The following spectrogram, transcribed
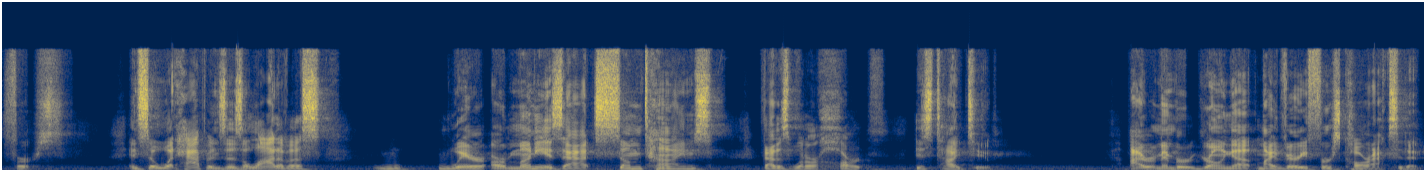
first. And so what happens is a lot of us, where our money is at, sometimes that is what our heart is tied to. I remember growing up, my very first car accident.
